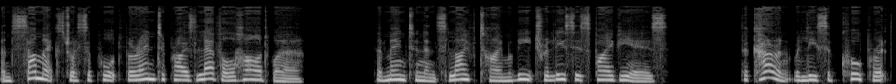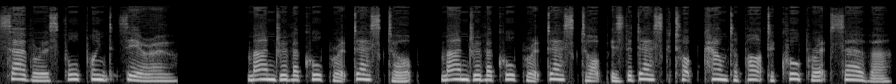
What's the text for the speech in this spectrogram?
and some extra support for enterprise-level hardware. The maintenance lifetime of each release is 5 years. The current release of Corporate Server is 4.0. Mandriva Corporate Desktop Mandriva Corporate Desktop is the desktop counterpart to Corporate Server.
